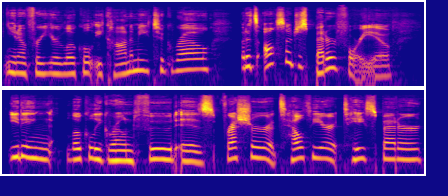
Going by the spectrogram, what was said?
you know, for your local economy to grow, but it's also just better for you. Eating locally grown food is fresher, it's healthier, it tastes better,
